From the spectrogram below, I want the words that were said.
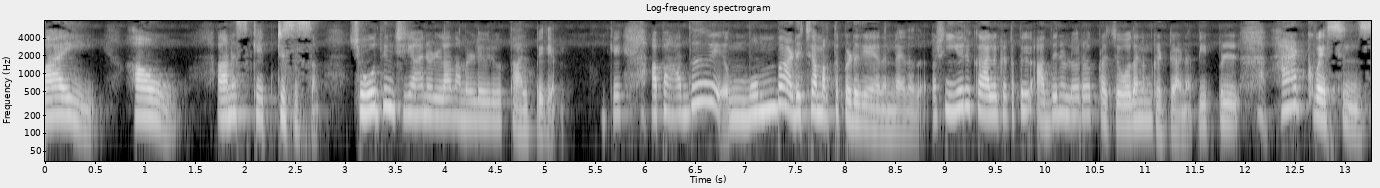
വൈ ഹൗ അതാണ് സ്കെപ്റ്റിസിസം ചോദ്യം ചെയ്യാനുള്ള നമ്മളുടെ ഒരു താല്പര്യം. ഓക്കെ? അപ്പോൾ അത് മുമ്പ് അടിച്ചമർത്തപ്പെടുകയാണ് ഉണ്ടായിരുന്നത് പക്ഷേ ഈ ഒരു കാലഘട്ടത്തിൽ അതിനുള്ളൊരു പ്രചോദനം കിട്ടുകയാണ്. People had questions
